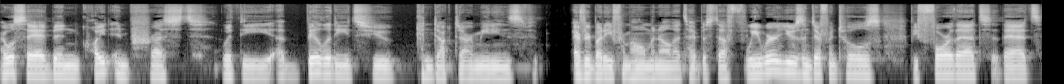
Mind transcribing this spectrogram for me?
I will say I've been quite impressed with the ability to conduct our meetings everybody from home and all that type of stuff. We were using different tools before that, that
